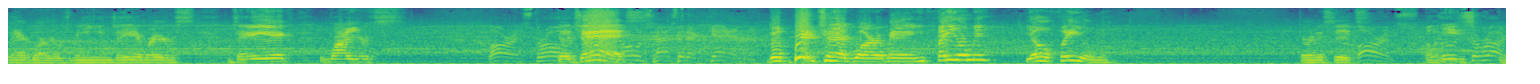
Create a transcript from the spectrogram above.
Jaguars, mean Jaguars. Jaguars. Lawrence throws. The Jags. Jones has it again. The big Jaguar, man. You feel me? Yo, feel me. 36. Lawrence Oh, he's the rush.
